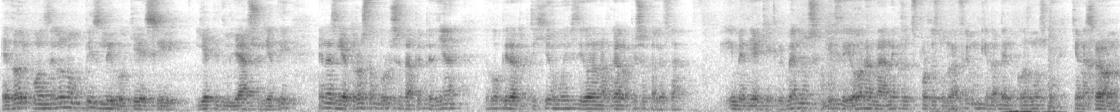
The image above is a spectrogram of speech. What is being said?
Εδώ λοιπόν θέλω να μου πεις λίγο και εσύ για τη δουλειά σου, γιατί ένας γιατρός θα μπορούσε να πει παιδιά, εγώ πήρα το πτυχίο μου, ήρθε η ώρα να βγάλω πίσω τα λεφτά. Είμαι διακεκριμένος, ήρθε η ώρα να ανοίξω τις πόρτες του γραφείου μου και να μπαίνει κόσμος και να χρεώνω.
